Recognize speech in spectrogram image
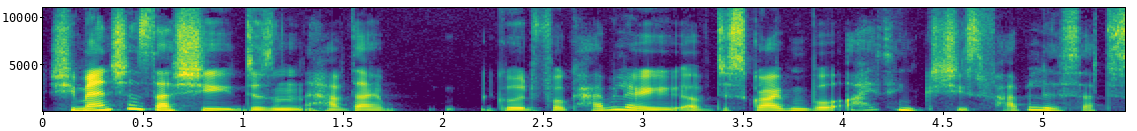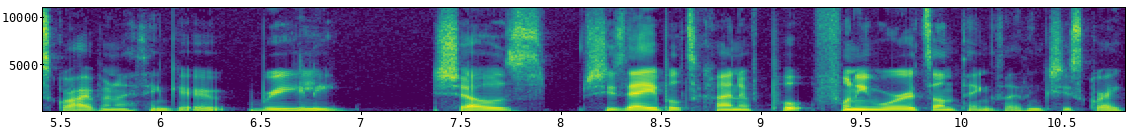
She mentions that she doesn't have that good vocabulary of describing, but I think she's fabulous at describing. I think it really shows she's able to kind of put funny words on things. I think she's great.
